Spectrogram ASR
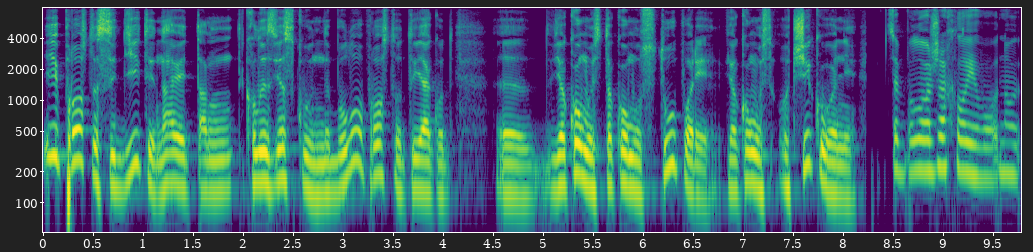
і просто сидіти, навіть там, коли зв'язку не було, просто ти як от в якомусь такому ступорі, в якомусь очікуванні. Це було жахливо. Ну,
